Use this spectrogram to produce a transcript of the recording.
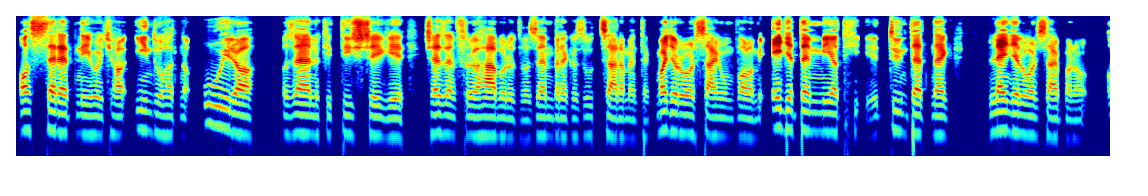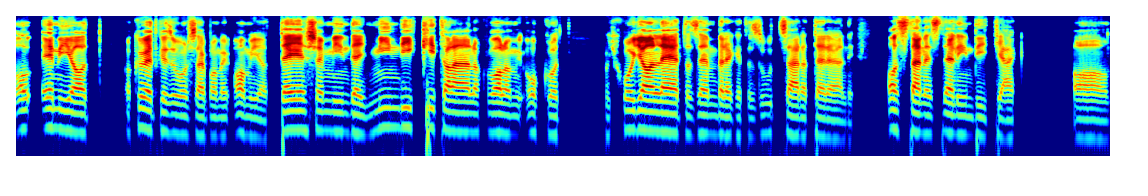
azt szeretné, hogyha indulhatna újra az elnöki tisztségért, és ezen fölháborodva az emberek az utcára mentek Magyarországon, valami egyetem miatt tüntetnek, Lengyelországban a, a, emiatt, a következő országban meg amiatt teljesen mindegy, mindig kitalálnak valami okot, hogy hogyan lehet az embereket az utcára terelni. Aztán ezt elindítják a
